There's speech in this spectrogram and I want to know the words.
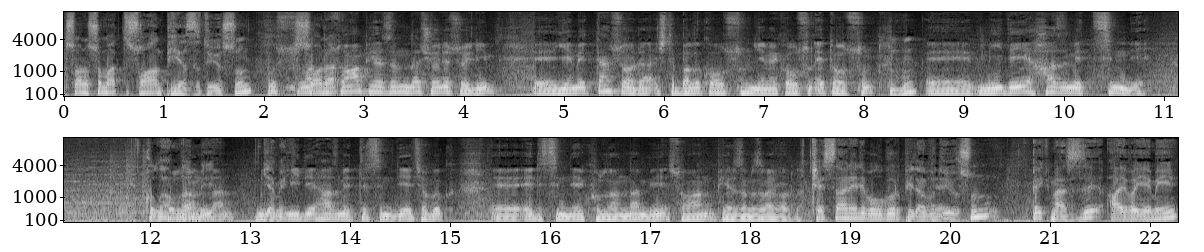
Sonra sumaklı soğan piyazı diyorsun. Bu sumaklı Sonra soğan piyazını da şöyle söyleyeyim. E, yemekten sonra işte balık olsun, yemek olsun, et olsun e, mideyi hazmetsin diye kullanılan bir kullanılan yemek. mideyi hazmettirsin diye çabuk e, erisin diye kullanılan bir soğan piyazımız var orada. Kestaneli bulgur pilavı Evet. diyorsun. Pekmezli ayva yemeği.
